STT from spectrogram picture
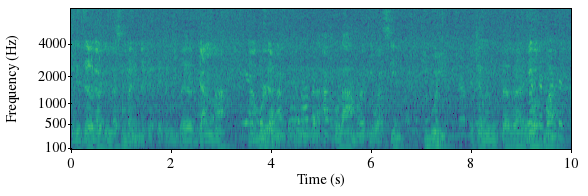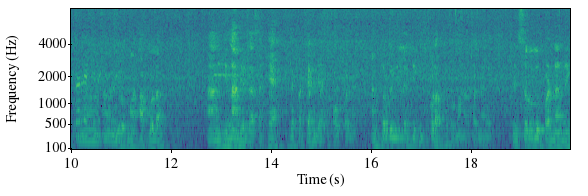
म्हणजे जळगाव जिल्हा संभाजीनगर त्याच्यानंतर जालना बुलढाणा त्याच्यानंतर अकोला अमरावती वाशिम हिंगोली त्याच्यानंतर यवतमाळ यवतमाळ अकोला आणि हे नांदेडचा असा ह्या ह्या पट्ट्यामध्ये असा पाऊस पडणार. आणि परभणी जिल्ह्यात देखील थोडाफार प्रमाणात पडणार आहे. म्हणजे सर्वदूर पडणार नाही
